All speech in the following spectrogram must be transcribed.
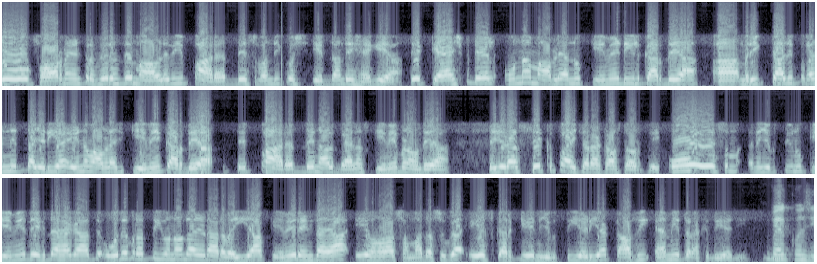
ਸੋ ਫੋਰਨ ਇੰਟਰਫੇਰੈਂਸ ਦੇ ਮਾਮਲੇ ਵੀ ਭਾਰਤ ਦੇ ਸੰਬੰਧੀ ਕੁਝ ਇਦਾਂ ਦੇ ਹੈਗੇ ਆ। ਤੇ ਕੈਸ਼ ਪਟੇਲ ਉਹਨਾਂ ਮਾਮਲਿਆਂ ਨੂੰ ਕਿਵੇਂ ਡੀਲ ਕਰਦੇ ਆ? ਅਮਰੀਕਾ ਦੀ ਪ੍ਰਤੀਨਿਧਤਾ ਜਿਹੜੀ ਆ, ਇਹਨਾਂ ਮਾਮਲਿਆਂ 'ਚ ਕਿਵੇਂ ਕਰਦੇ ਆ? ਤੇ ਭਾਰਤ ਦੇ ਨਾਲ ਬੈਲੈਂਸ ਕਿਵੇਂ ਬਣਾਉਂਦੇ ਆ? ਤੇ ਜਿਹੜਾ ਸਿੱਖ ਭਾਈਚਾਰਾ ਖਾਸ ਤੌਰ ਤੇ, ਉਹ ਇਸ ਨਿਯੁਕਤੀ ਨੂੰ ਕਿਵੇਂ ਦੇਖਦਾ ਹੈਗਾ? ਤੇ ਉਹਦੇ ਪ੍ਰਤੀ ਉਹਨਾਂ ਦਾ ਜਿਹੜਾ ਰਵੱਈਆ ਕਿਵੇਂ ਰਹਿੰਦਾ ਆ, ਇਹ ਆਉਣ ਵਾਲਾ ਸਮਾਂ ਦੱਸੂਗਾ। ਇਸ ਕਰਕੇ ਨਿਯੁਕਤੀ ਜਿਹੜੀ ਆ, ਕਾਫੀ ਅਹਿਮੀਅਤ ਰੱਖਦੀ ਹੈ ਜੀ। ਬਿਲਕੁਲ ਜੀ।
